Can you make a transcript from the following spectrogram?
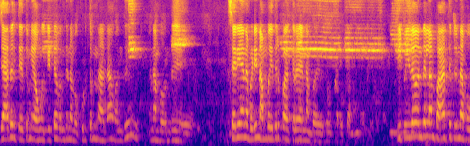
ஜாதகத்தை எதுவுமே அவங்க கிட்ட வந்து நம்ம கொடுத்தோம்னா தான் வந்து நம்ம வந்து சரியானபடி நம்ம எதிர்பார்க்குற நம்ம இதுவும் கிடைக்கும். இப்போ இதை வந்தெல்லாம் பார்த்துட்டு நம்ம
